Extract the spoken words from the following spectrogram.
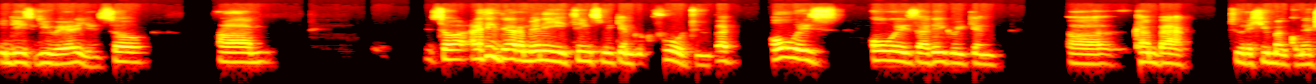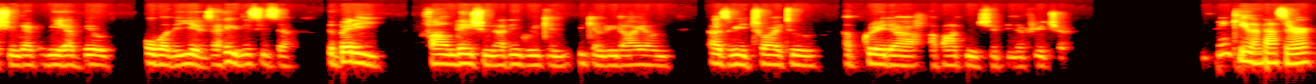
in these new areas. So, um, so I think there are many things we can look forward to, but always, always, I think we can uh, come back to the human connection that we have built over the years. I think this is a, the very foundation I think we can we can rely on as we try to upgrade our, our partnership in the future. Thank you, Ambassador.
